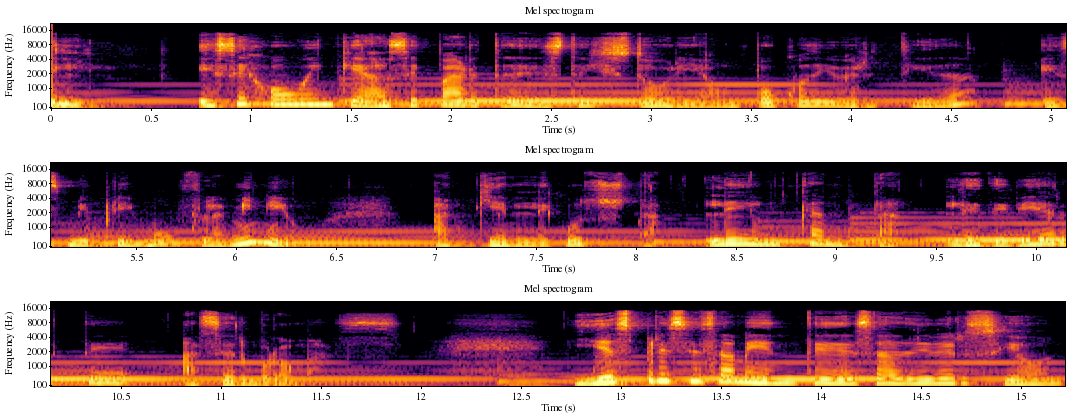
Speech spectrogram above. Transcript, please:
Él, ese joven que hace parte de esta historia un poco divertida, es mi primo Flaminio, a quien le gusta, le encanta, le divierte hacer bromas. Y es precisamente esa diversión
